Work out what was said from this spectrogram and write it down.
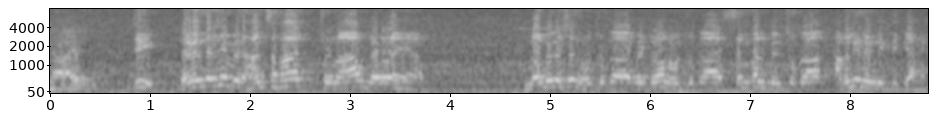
यहाँ आए। जी धर्मेंद्र जी विधानसभा चुनाव लड़ रहे हैं आप। नॉमिनेशन हो चुका विड्रॉल हो चुका सिंबल मिल चुका अगली रणनीति क्या है?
